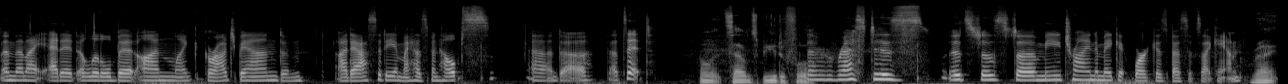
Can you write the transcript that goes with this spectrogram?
And then I edit a little bit on like GarageBand and Audacity, and my husband helps, and uh, that's it. Oh, it sounds beautiful. The rest is it's just uh, me trying to make it work as best as I can. Right.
